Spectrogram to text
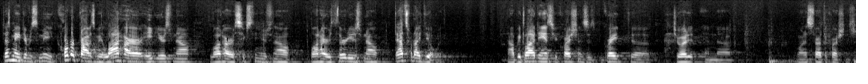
It doesn't make a difference to me. Corporate profits will be a lot higher eight years from now, a lot higher 16 years from now, a lot higher 30 years from now. That's what I deal with. I'll be glad to answer your questions. It's great. Uh, enjoyed it. And uh, want to start the questions.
